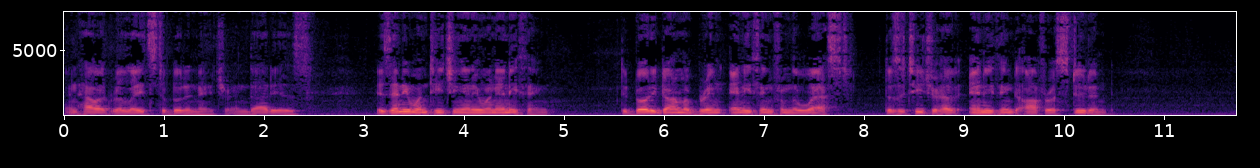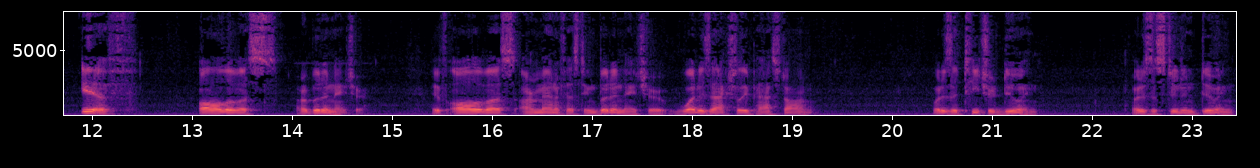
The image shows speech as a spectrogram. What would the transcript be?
and how it relates to Buddha nature. And that is, is anyone teaching anyone anything? Did Bodhidharma bring anything from the West? Does a teacher have anything to offer a student? If all of us are Buddha nature, if all of us are manifesting Buddha nature, what is actually passed on? What is a teacher doing? What is a student doing?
